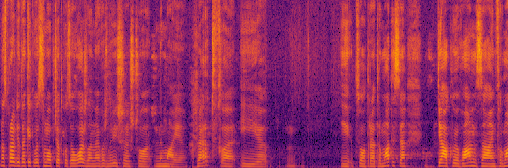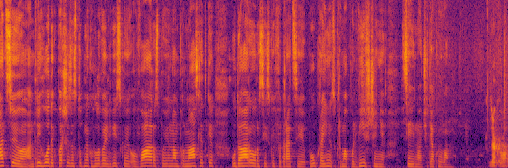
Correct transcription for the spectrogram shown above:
Насправді, так як ви з самого початку зауважили, найважливіше, що немає жертв, е, і, і цього треба триматися. Дякую вам за інформацію. Андрій Годик, перший заступник голови Львівської ОВА, розповів нам про наслідки удару Російської Федерації по Україні, зокрема по Львівщині цієї ночі. Дякую вам. Дякую вам.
